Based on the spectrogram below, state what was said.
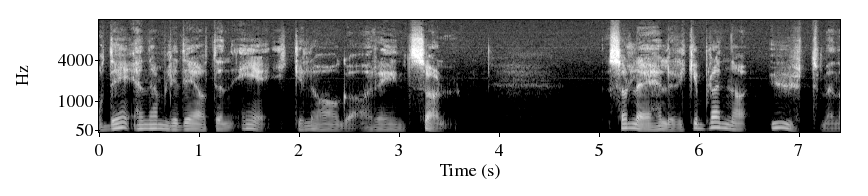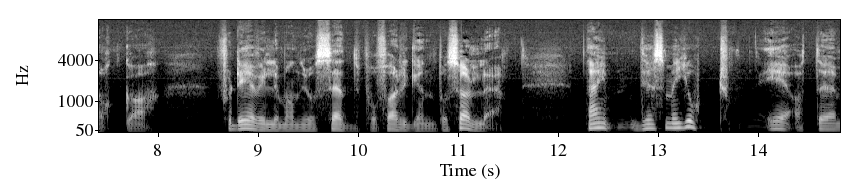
Og det er nemlig det at den er ikke laga av rent sølv. Sølvet er heller ikke blanda ut med noe, for det ville man jo sett på fargen på sølvet. Nei, det som er gjort, er at eh,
